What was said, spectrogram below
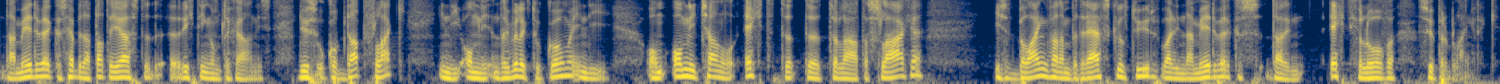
dat medewerkers hebben dat dat de juiste richting om te gaan is. Dus ook op dat vlak, in die omni, en daar wil ik toe komen, in die, om omnichannel echt te, te, te laten slagen, is het belang van een bedrijfscultuur waarin dat medewerkers daarin echt geloven superbelangrijk.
